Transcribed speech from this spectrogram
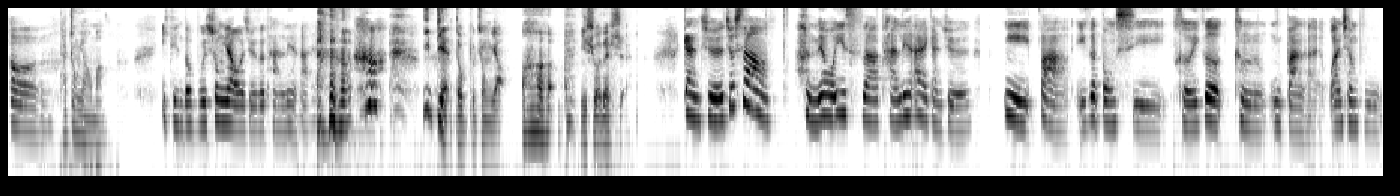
呃，它重要吗？一点都不重要。我觉得谈恋爱 一点都不重要。你说的是，感觉就像很没有意思啊。谈恋爱感觉你把一个东西和一个可能你本来完全不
